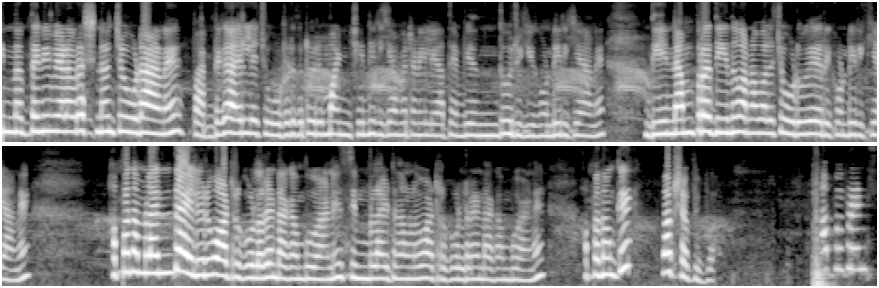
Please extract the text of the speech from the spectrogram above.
ഇന്നത്തെ നിവിയുടെ പ്രശ്നം ചൂടാണ്. പറഞ്ഞിട്ട് കാര്യമില്ല. ചൂടെടുത്തിട്ട് ഒരു മനുഷ്യന് ഇരിക്കാൻ പറ്റണില്ല. അദ്ദേഹം വെന്തുരുക്കിക്കൊണ്ടിരിക്കുകയാണ് ദിനം പ്രതി എന്ന് പറഞ്ഞ പോലെ ചൂട് കയറിക്കൊണ്ടിരിക്കുകയാണ്. അപ്പോൾ നമ്മൾ എന്തായാലും ഒരു വാട്ടർ കൂളർ ഉണ്ടാക്കാൻ പോവാണ്. സിമ്പിളായിട്ട് നമ്മൾ വാട്ടർ കൂളർ ഉണ്ടാക്കാൻ പോവാണ്. അപ്പോൾ നമുക്ക് വർക്ക്ഷോപ്പിൽ പോവാം. അപ്പോൾ ഫ്രണ്ട്സ്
